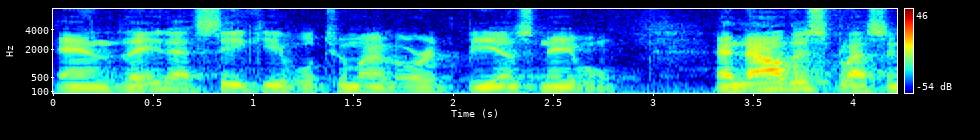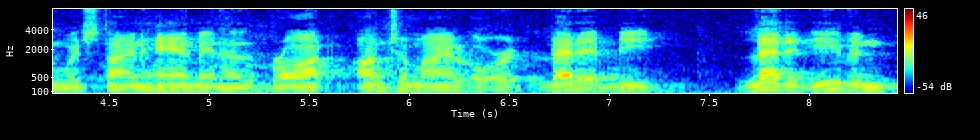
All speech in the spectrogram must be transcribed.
and they that seek evil to my Lord be as Nabal. And now this blessing which thine handmaid hath brought unto my Lord, let it be let it even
